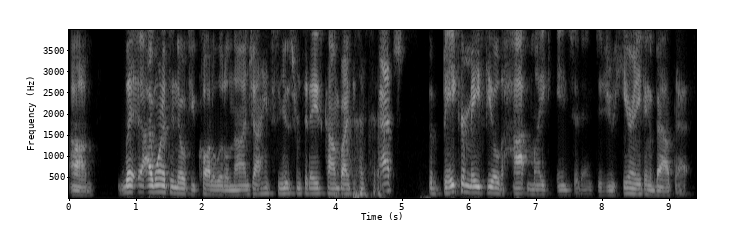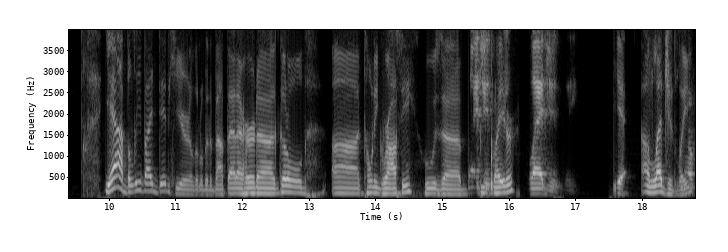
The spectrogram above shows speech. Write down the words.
um, I wanted to know if you caught a little non-Giants news from today's combine match. the Baker Mayfield hot mic incident. Did you hear anything about that? Yeah, I believe I did hear a little bit about that. I heard uh, good old uh, Tony Grossi, who's a writer. Allegedly. Yeah, allegedly. I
